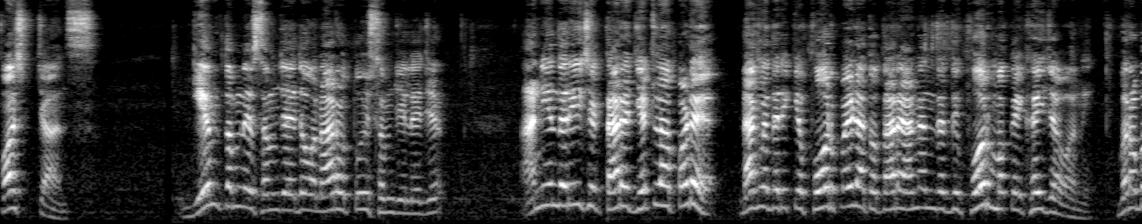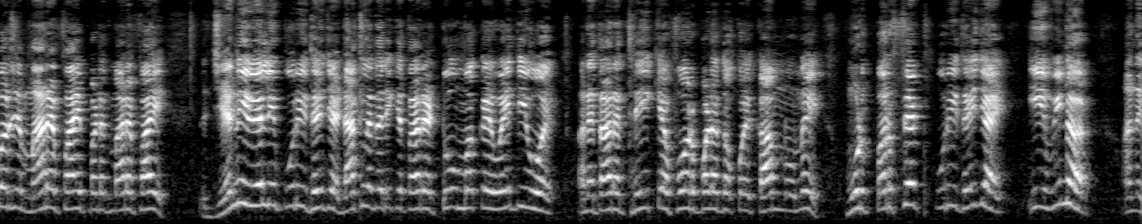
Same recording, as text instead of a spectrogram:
ફર્સ્ટ ચાન્સ ગેમ તમને સમજાઈ દો અને આરો તું સમજી લેજે. આની અંદર એ છે કે તારે જેટલા પડે, દાખલા તરીકે ફોર પડ્યા તો તારે આનંદથી ફોર મકઈ ખાઈ જવાની. બરોબર છે? મારે ફાઈવ પડે મારે ફાઈવ જેની વેલી પૂરી થઈ જાય, દાખલા તરીકે તારે ટુ મકઈ વૈધી હોય અને તારે થ્રી કે ફોર પડે તો કોઈ કામનું નહીં. મૂળ પરફેક્ટ પૂરી થઈ જાય, ઈ વિનર અને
